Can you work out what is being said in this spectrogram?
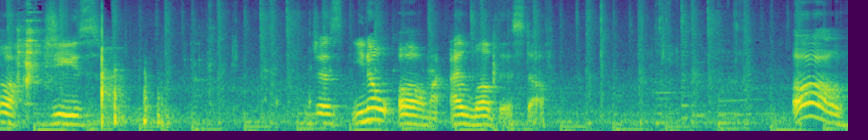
Oh, jeez. Just, you know, oh my, I love this stuff. Oh,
